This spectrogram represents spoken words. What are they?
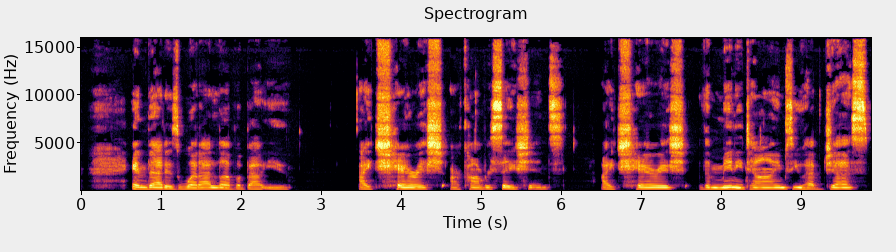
and that is what I love about you. I cherish our conversations. I cherish the many times you have just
